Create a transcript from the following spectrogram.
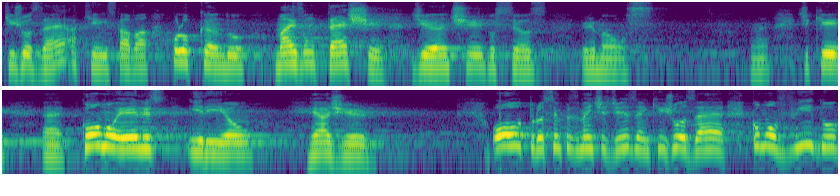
que José aqui estava colocando mais um teste diante dos seus irmãos, né? de que é, como eles iriam reagir. Outros simplesmente dizem que José, comovido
